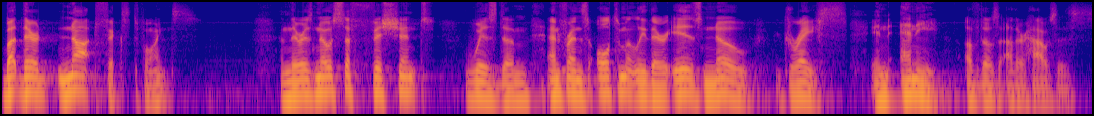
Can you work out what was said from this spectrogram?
But they're not fixed points. And there is no sufficient wisdom. And friends, ultimately, there is no grace in any of those other houses.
